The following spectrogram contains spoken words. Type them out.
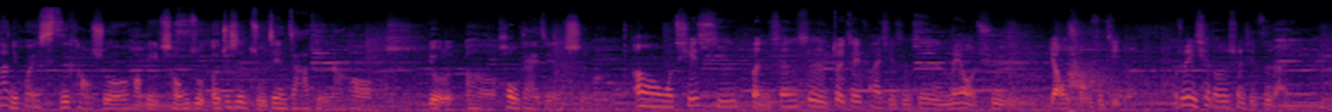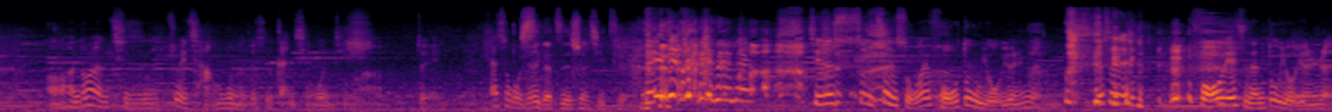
那你会思考说，好比重组呃，就是组建家庭，然后有了呃后代这件事吗？嗯，我其实本身是对这一块其实是没有去要求自己的，我觉得一切都是顺其自然。呃，很多人其实最常问的就是感情问题嘛，对。但是我觉得四个字顺其自然。对对对对对，其实正正所谓佛度有缘人，就是 佛也只能度有缘人，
